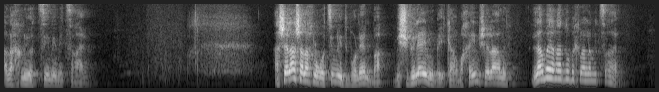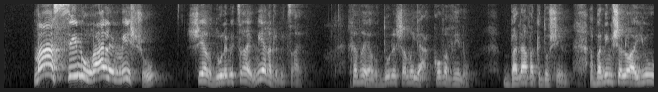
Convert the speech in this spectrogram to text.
אנחנו יוצאים ממצרים. השאלה שאנחנו רוצים להתבונן בה, בשבילנו בעיקר, בחיים שלנו, למה ירדנו בכלל למצרים? מה עשינו רע למישהו שירדו למצרים? מי ירד למצרים? חבר'ה, ירדו לשם יעקב אבינו, בניו הקדושים. הבנים שלו היו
